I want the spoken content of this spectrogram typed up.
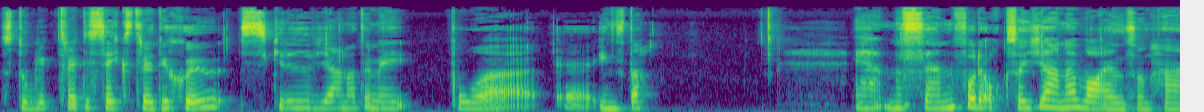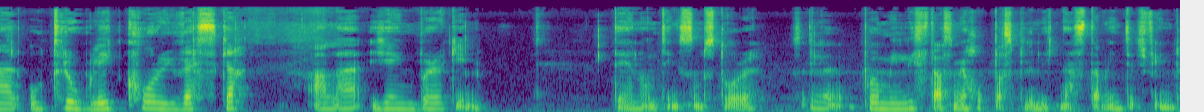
storlek 36-37, skriv gärna till mig på eh, Insta. Eh, men sen får det också gärna vara en sån här otrolig korgväska alla Jane Birkin. Det är någonting som står på min lista som jag hoppas blir mitt nästa vintagefynd.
